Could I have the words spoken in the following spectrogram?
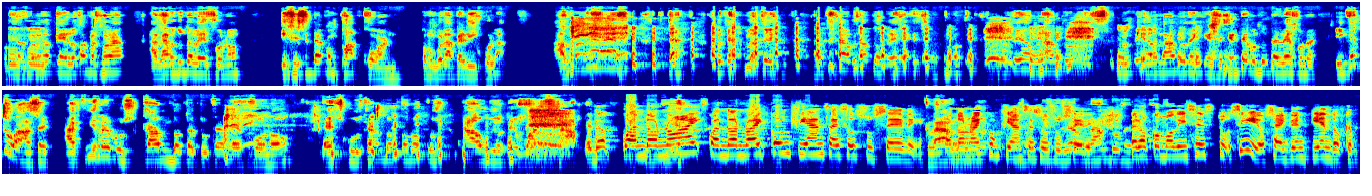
O sea, que la otra persona agarra tu teléfono y se sienta con popcorn, como en una película. No estoy, no estoy- no estoy hablando de eso. No, no estoy hablando, no estoy hablando te- de que se siente con tu teléfono. ¿Y qué tú haces? Aquí rebuscándote tu teléfono, escuchando todos tus audios de WhatsApp. Pero cuando no hay, cuando no hay confianza, eso sucede. Claro, cuando no hay confianza, no, eso sucede. de- Pero como dices tú, sí, o sea, yo entiendo que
